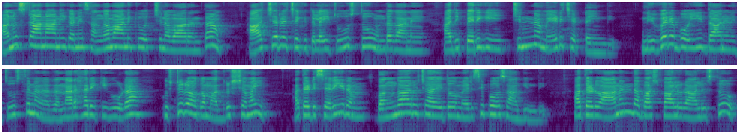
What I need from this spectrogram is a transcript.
అనుష్ఠానానికని సంగమానికి వచ్చిన వారంతా ఆశ్చర్యచకితులై చూస్తూ ఉండగానే అది పెరిగి చిన్న మేడి చెట్టయింది. నివ్వెరబోయి దానిని చూస్తున్న నరహరికి కూడా కుష్ఠరోగం అదృశ్యమై అతడి శరీరం బంగారు ఛాయతో మెరిసిపోసాగింది. అతడు ఆనంద బాష్పాలు రాలుస్తూ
